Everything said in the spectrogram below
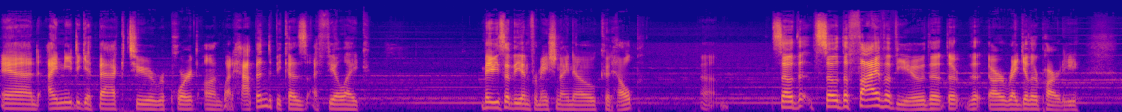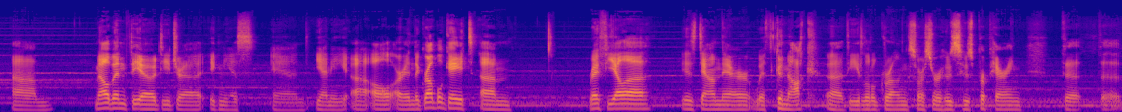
and I need to get back to report on what happened because I feel like maybe some of the information I know could help. Um, so the so the five of you, the the, the our regular party, um, Melvin, Theo, Deidre, Igneous, and Yenny, uh, all are in the Grumblegate. Um, Rafaela is down there with Ganok, uh, the little grung sorcerer who's who's preparing the the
